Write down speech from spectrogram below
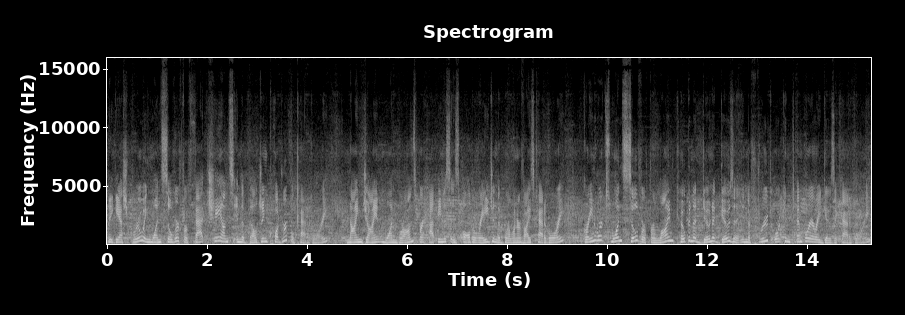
Big Ash Brewing won silver for Fat Chance in the Belgian quadruple category. Nine Giant won bronze for Happiness is All the Rage in the Berliner Weiss category. Grainworks won silver for Lime Coconut Donut Gose in the Fruit or Contemporary Gose category.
